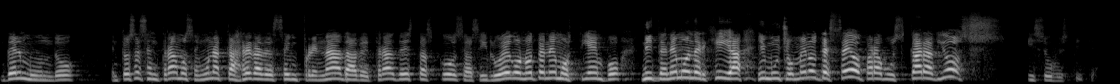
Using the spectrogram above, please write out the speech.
del mundo, entonces entramos en una carrera desenfrenada detrás de estas cosas y luego no tenemos tiempo, ni tenemos energía, y mucho menos deseo para buscar a Dios y su justicia.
